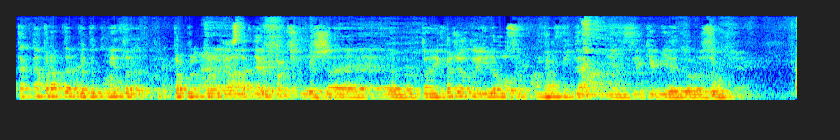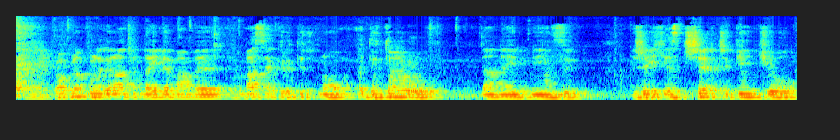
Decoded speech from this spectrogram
tak naprawdę według mnie to problem polega na tym, że e, to nie chodzi o to, ile osób mówi danym językiem, ile go rozumie. E, Problem polega na tym, na ile mamy masę krytyczną edytorów w danym języku. Jeżeli ich jest trzech czy pięciu,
